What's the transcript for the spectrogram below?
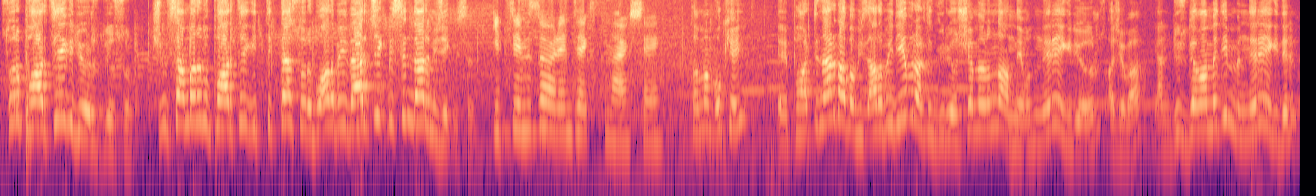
sonra partiye gidiyoruz diyorsun. Şimdi sen bana bu partiye gittikten sonra bu arabayı verecek misin vermeyecek misin? Gittiğimizi öğreneceksin her şeyi. Tamam okey. E, parti nerede abla? Biz arabayı niye bıraktık yürüyoruz? Şu an ben onu da anlayamadım. Nereye gidiyoruz acaba? Yani düz devam edeyim mi? Nereye gidelim?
